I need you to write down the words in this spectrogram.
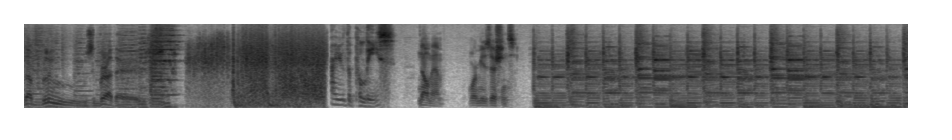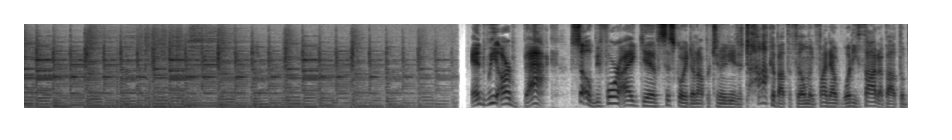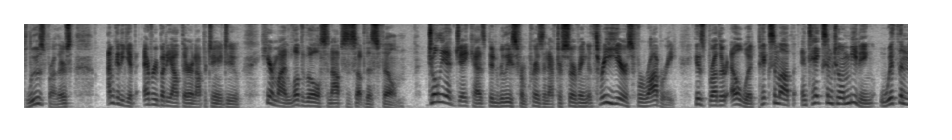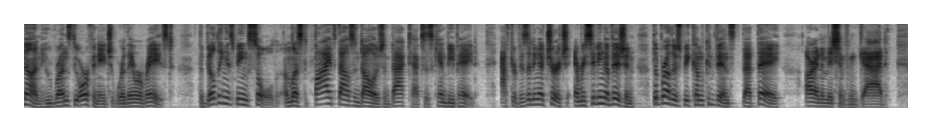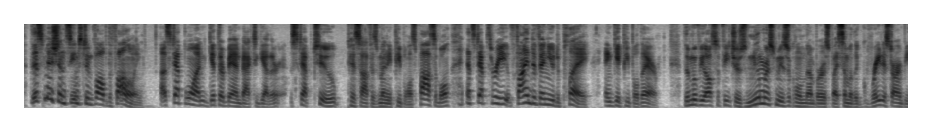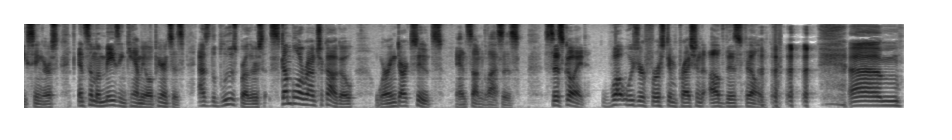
The Blues Brothers. Are you the police? No, ma'am. We're musicians. And we are back. So, before I give Siskoid an opportunity to talk about the film and find out what he thought about the Blues Brothers, I'm going to give everybody out there an opportunity to hear my lovely little synopsis of this film. Joliet Jake has been released from prison after serving three years for robbery. His brother Elwood picks him up and takes him to a meeting with the nun who runs the orphanage where they were raised. The building is being sold unless $5,000 in back taxes can be paid. After visiting a church and receiving a vision, the brothers become convinced that they are on a mission from God. This mission seems to involve the following. Uh, step one, get their band back together. Step two, piss off as many people as possible. And step three, find a venue to play and get people there. The movie also features numerous musical numbers by some of the greatest R&B singers and some amazing cameo appearances as the Blues Brothers stumble around Chicago wearing dark suits and sunglasses. Siskoid, what was your first impression of this film? Um,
